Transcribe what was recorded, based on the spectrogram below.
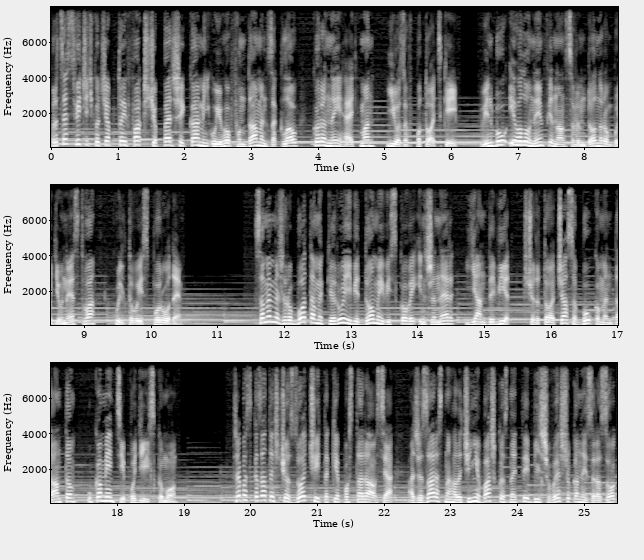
Про це свідчить хоча б той факт, що перший камінь у його фундамент заклав коронний гетьман Йозеф Потоцький. Він був і головним фінансовим донором будівництва культової споруди. Самими ж роботами керує відомий військовий інженер Ян Девіт, що до того часу був комендантом у Кам'янці-Подільському. Треба сказати, що зодчий таки постарався, адже зараз на Галичині важко знайти більш вишуканий зразок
